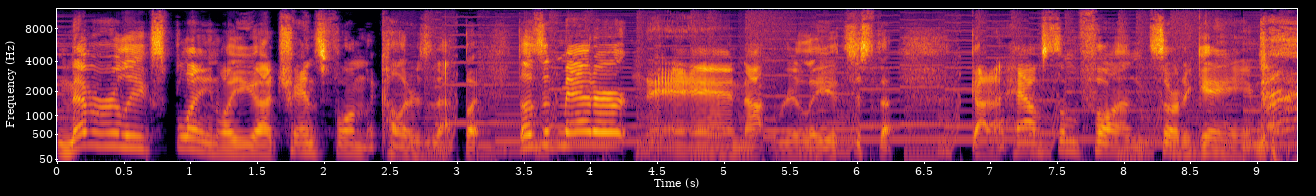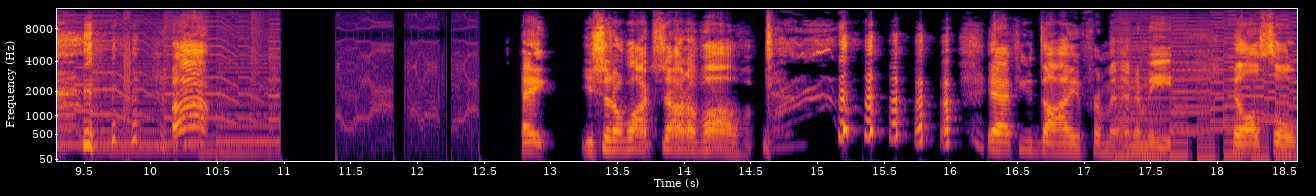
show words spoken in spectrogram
never really explained why you gotta transform the colors of that, but does it matter? Nah, not really. It's just a gotta have some fun sort of game. ah! Hey, you should have watched out above! yeah, if you die from an enemy, he'll also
